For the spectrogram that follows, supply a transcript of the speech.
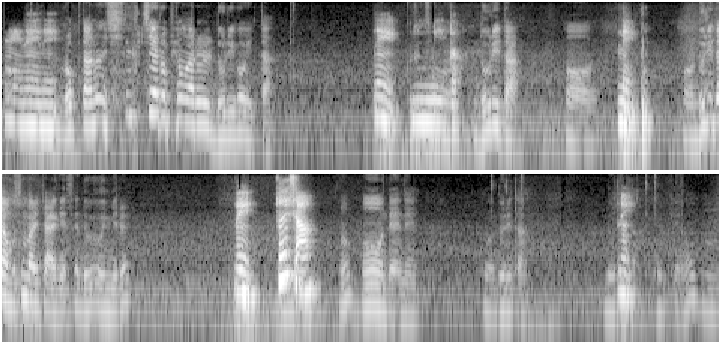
네네네. 높다는 실제로 평화를 누리고 있다. 네. 그렇죠. 누리다. 누리다. 어, 네. 어, 누리다 무슨 말인지 알겠어요? 그 의미를? 네. 分享. 어? 어, 네네. 어, 누리다. 누리다. 네. 볼게요. 음.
